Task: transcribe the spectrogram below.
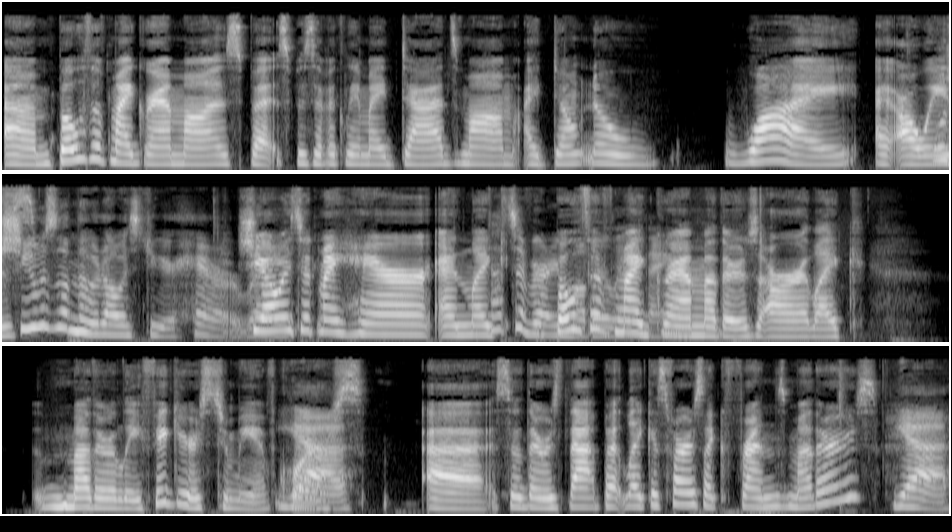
um, both of my grandmas but specifically my dad's mom i don't know why i always Well, she was the one that would always do your hair. she always did my hair, and like That's a very both of my thing. grandmothers are like motherly figures to me, of Yeah. Uh, so there was that. But like as far as like friends' mothers, Yeah.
